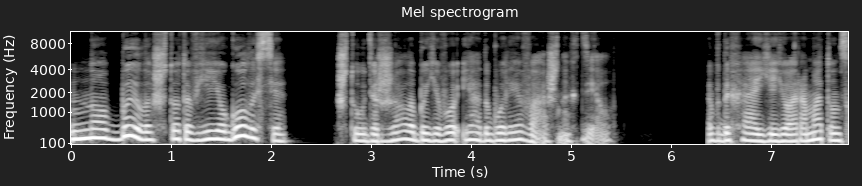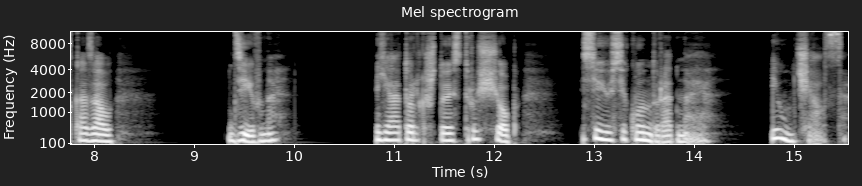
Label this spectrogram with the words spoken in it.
но было что-то в ее голосе, что удержало бы его и от более важных дел. Вдыхая ее аромат, он сказал «Дивно. Я только что из трущоб. Сию секунду, родная». И умчался.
